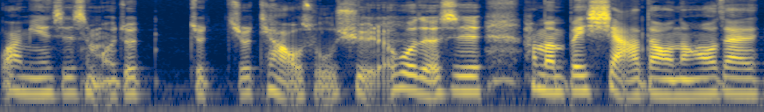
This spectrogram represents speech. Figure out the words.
外面是什么，就就就跳出去了，或者是他们被吓到，然后在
